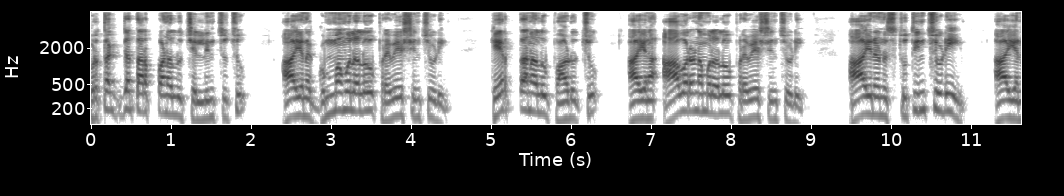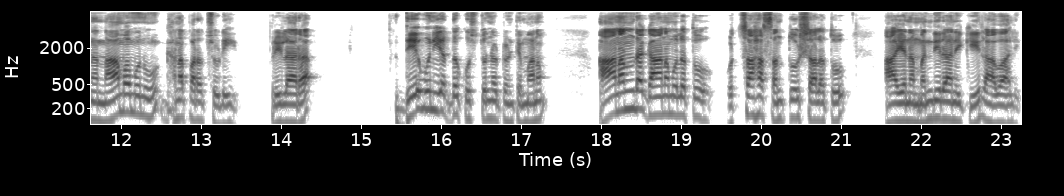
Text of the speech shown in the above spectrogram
కృతజ్ఞతర్పణలు చెల్లించుచు ఆయన గుమ్మములలో ప్రవేశించుడి కీర్తనలు పాడుచు ఆయన ఆవరణములలో ప్రవేశించుడి ఆయనను స్తుతించుడి ఆయన నామమును ఘనపరచుడి. ప్రిలారా దేవుని యొద్దకు వస్తున్నటువంటి మనం ఆనందగానములతో ఉత్సాహ సంతోషాలతో ఆయన మందిరానికి రావాలి.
